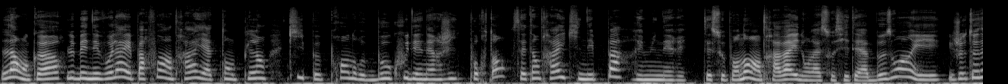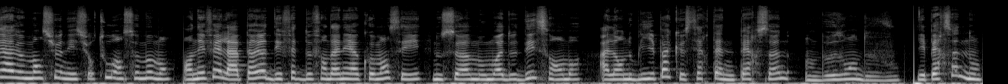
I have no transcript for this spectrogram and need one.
Là encore, le bénévolat est parfois un travail à temps plein qui peut prendre beaucoup d'énergie. Pourtant, c'est un travail qui n'est pas rémunéré. C'est cependant un travail dont la société a besoin et je tenais à le mentionner, surtout en ce moment. En effet, la période des fêtes de fin d'année a commencé, nous sommes au mois de décembre, alors n'oubliez pas que certaines personnes ont besoin de vous. Les personnes n'ont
